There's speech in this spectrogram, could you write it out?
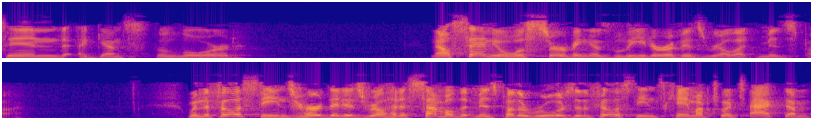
sinned against the Lord. Now Samuel was serving as leader of Israel at Mizpah. When the Philistines heard that Israel had assembled at Mizpah, the rulers of the Philistines came up to attack them.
